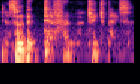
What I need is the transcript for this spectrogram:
yeah, a bit different, change of pace.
